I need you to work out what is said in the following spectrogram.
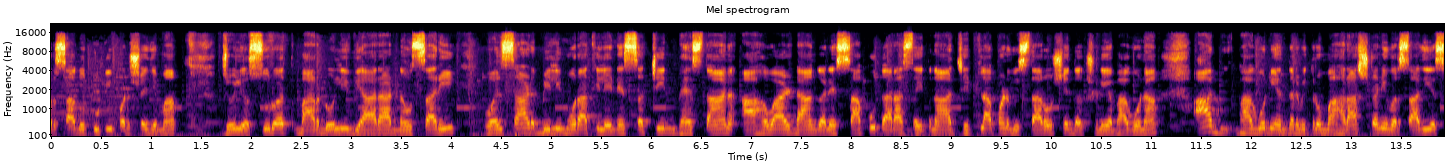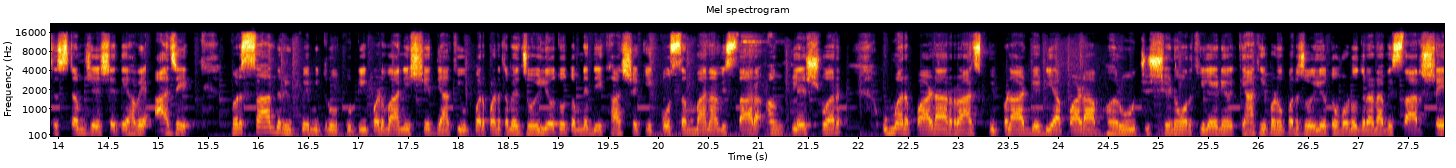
વરસાદો તૂટી પડશે. જેમાં જોઈ લો સુરત, બારડોલી, વ્યારા નવસારી, વલસાડ બિલીમોરાથી લઈને સચિન, ભેસ્તાન આહવા ડાંગ અને સાપુતારા સહિતના જેટલા પણ વિસ્તારો છે દક્ષિણીય ભાગોના, આ ભાગોની અંદર મિત્રો મહારાષ્ટ્રની વરસાદીય સિસ્ટમ જે છે તે હવે આજે વરસાદ રૂપે મિત્રો તૂટી પડવાની છે. ત્યાંથી ઉપર પણ તમે જોઈ લો તો તમને દેખાશે કે કોસંબાના વિસ્તાર અંકલેશ્વર, ઉમરપાડા, રાજપીપળા, ડેડિયાપાડા, ભરૂચ શિનોરથી લઈને ત્યાંથી પણ ઉપર જોઈ લો તો વડોદરાના વિસ્તાર છે.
